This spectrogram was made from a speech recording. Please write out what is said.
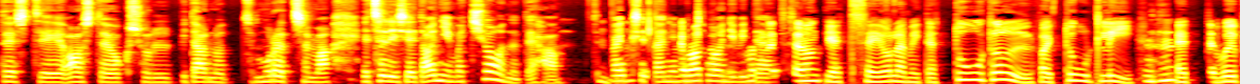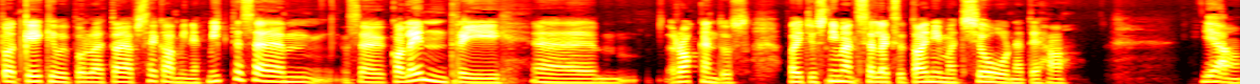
tõesti aasta jooksul pidanud muretsema, et selliseid animatsioone teha mhm. väikseid animatsioonivideod. see ongi, et see ei ole mitte doodle, vaid doodly mm, -hmm. et võib-olla keegi võib-olla, et ajab segamini, et mitte see, see kalendri äh, rakendus, vaid just nimelt selleks, et animatsioone teha. ja, ja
